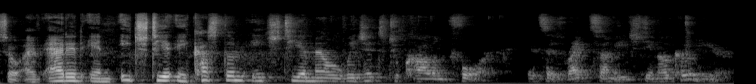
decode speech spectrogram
So I've added an HT a custom HTML widget to column 4. It says write some HTML code here.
